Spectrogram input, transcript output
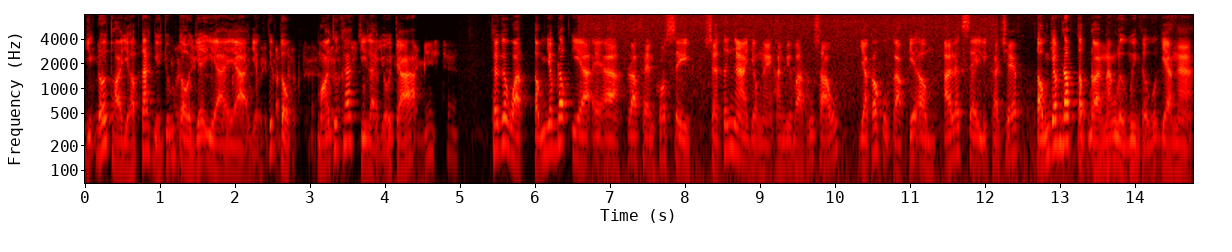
Việc đối thoại và hợp tác giữa chúng tôi với IAEA vẫn tiếp tục. Mọi thứ khác chỉ là dối trá. Theo kế hoạch, Tổng giám đốc IAEA Rafael Grossi sẽ tới Nga vào ngày 23 tháng 6 và có cuộc gặp với ông Alexei Likachev, Tổng giám đốc Tập đoàn Năng lượng Nguyên tử Quốc gia Nga.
